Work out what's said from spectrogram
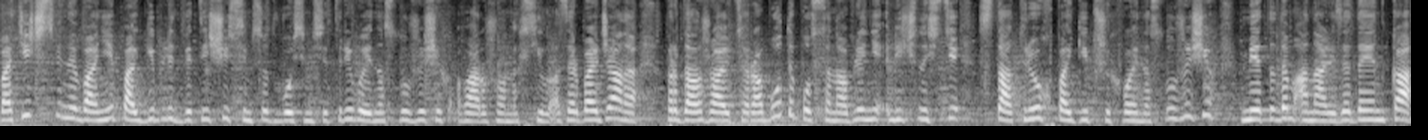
В Отечественной войне погибли 2783 военнослужащих вооруженных сил Азербайджана. Продолжаются работы по установлению личности 103 погибших военнослужащих методом анализа ДНК.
